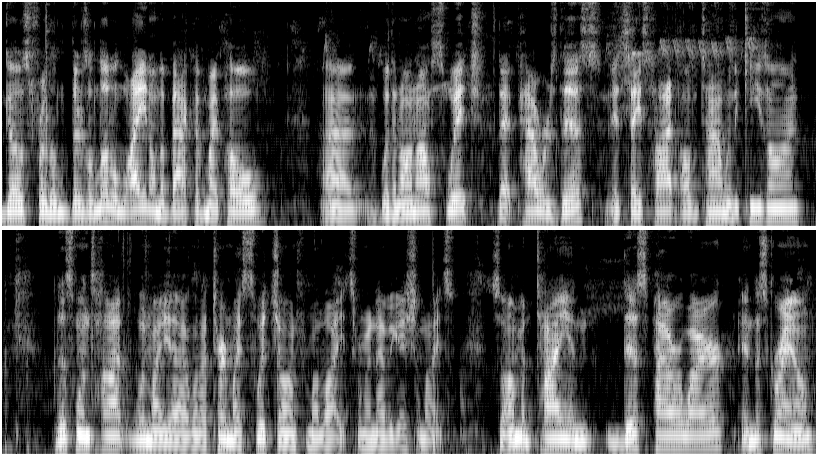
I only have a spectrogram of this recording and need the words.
goes for the, there's a little light on the back of my pole uh, with an on-off switch that powers this. It stays hot all the time when the key's on. This one's hot when my uh, when I turn my switch on for my lights, for my navigation lights. So I'm going to tie in this power wire and this ground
